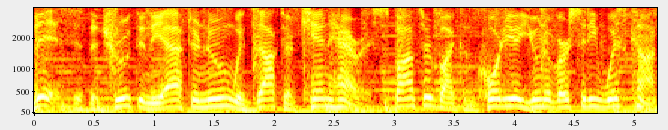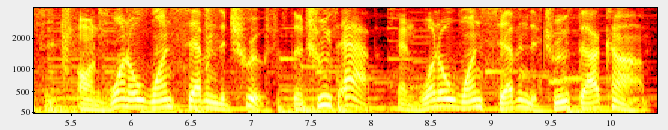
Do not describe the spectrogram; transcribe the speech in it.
This is The Truth in the Afternoon with Dr. Ken Harris, sponsored by Concordia University, Wisconsin, on 1017 The Truth, The Truth app, and 1017thetruth.com.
